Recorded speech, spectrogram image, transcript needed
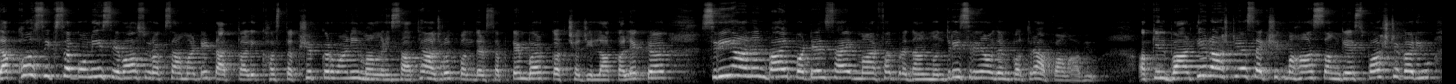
લાખો શિક્ષકોની સેવા સુરક્ષા માટે તાત્કાલિક હસ્તક્ષેપ કરવાની માંગણી સાથે આજરોજ પંદર સપ્ટેમ્બર કચ્છ જિલ્લા કલેક્ટર શ્રી આનંદભાઈ પટેલ સાહેબ મારફત પ્રધાનમંત્રી શ્રીને આવેદનપત્ર આપવામાં આવ્યું. અખિલ ભારતીય રાષ્ટ્રીય શૈક્ષિક મહાસંઘે સ્પષ્ટ કર્યું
